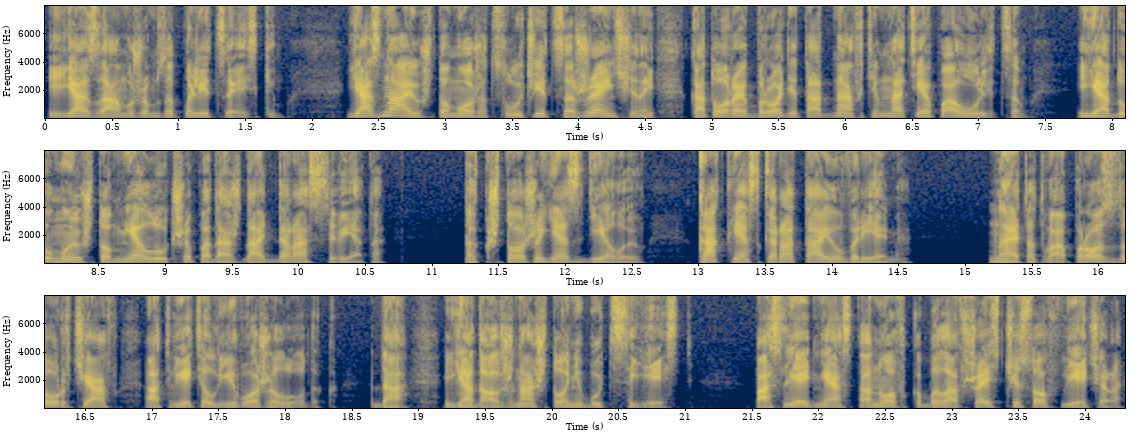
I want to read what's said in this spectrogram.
и я замужем за полицейским. Я знаю, что может случиться с женщиной, которая бродит одна в темноте по улицам, и я думаю, что мне лучше подождать до рассвета. Так что же я сделаю? Как я скоротаю время? На этот вопрос, заурчав, ответил его желудок. Да, я должна что-нибудь съесть. Последняя остановка была в 6 часов вечера,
